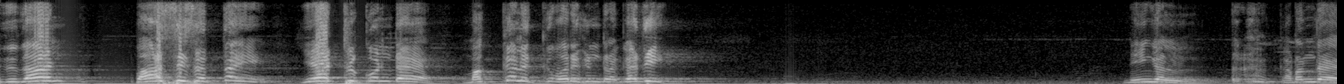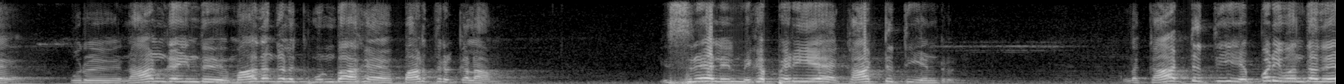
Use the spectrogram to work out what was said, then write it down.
இதுதான் பாசிசத்தை ஏற்றுக்கொண்ட மக்களுக்கு வருகின்ற கதி. நீங்கள் கடந்த ஒரு நான்கைந்து மாதங்களுக்கு முன்பாக பார்த்திருக்கலாம். இஸ்ரேலில் மிகப்பெரிய காட்டுத்தீ என்று. அந்த காட்டுத்தீ எப்படி வந்தது?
